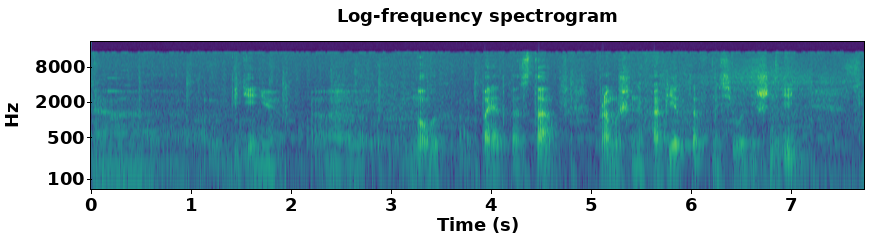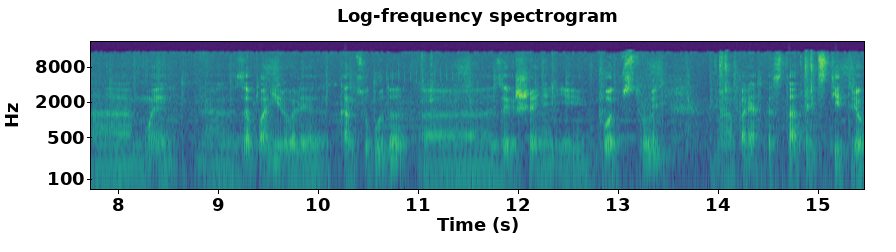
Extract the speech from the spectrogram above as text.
э, введению новых порядка 100 промышленных объектов на сегодняшний день. э, Мы запланировали к концу года завершение и ввод в строй порядка 133 э,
